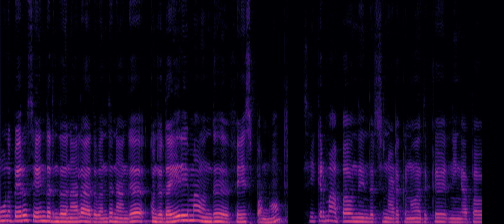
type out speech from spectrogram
மூணு பேரும் சேர்ந்து இருந்ததுனால அது வந்து நாங்கள் கொஞ்சம் தைரியமாக வந்து ஃபேஸ் பண்ணோம். சீக்கிரமாக அப்பா வந்து எந்திரிச்சு நடக்கணும். அதுக்கு நீங்கள் அப்பாவை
